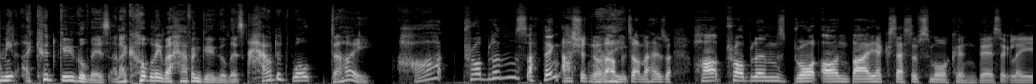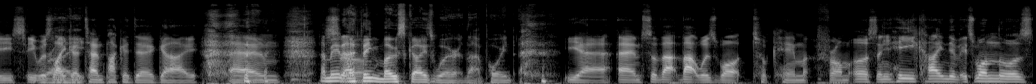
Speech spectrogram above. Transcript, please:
mean i could google this and i can't believe i haven't googled this. How did walt die heart problems. I think I should know right. that off the top of my head as well. Heart problems brought on by excessive smoking. Basically, he was right. like a ten pack a day guy. Um, I mean, so, I think most guys were at that point. yeah. Um. So that that was what took him from us, and he kind of it's one of those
